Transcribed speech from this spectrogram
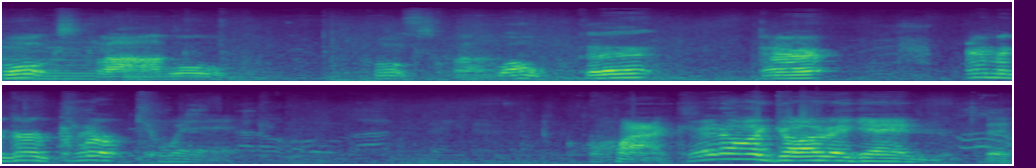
Yeah. Qwark's Clark. Whoa. Qwark's Clark. Whoa. Kurt. Grr. I'm a girl. clerk. Quack. Quack. Where do I go again? Dead.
